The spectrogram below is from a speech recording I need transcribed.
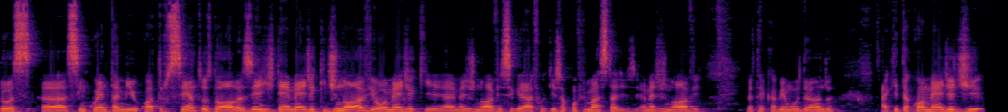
dos uh, ah, 50.400 dólares, e a gente tem a média aqui de 9, ou a média aqui, a média de 9, esse gráfico aqui, só confirmar se está a média de 9, eu até acabei mudando. Aqui está com a média de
